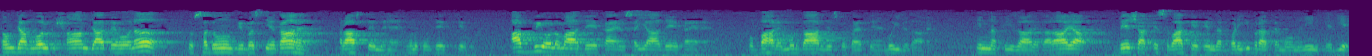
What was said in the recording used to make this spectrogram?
تم جب ملک شام جاتے ہو نا تو صدوم کی بستیاں کہاں ہیں؟ راستے میں ہیں، ان کو دیکھتے ہو اب بھی علماء دیکھ آئے ہیں، سیاح دیکھ آئے ہیں۔ وہ باہر مردار جس کو کہتے ہیں، وہی جگہ ہے۔ ان نفیزار کا آیا بے شک اس واقعے کے اندر بڑی عبرت ہے مومنین کے لیے۔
